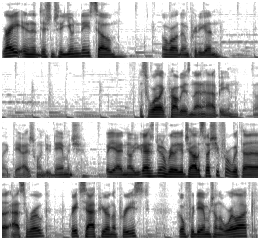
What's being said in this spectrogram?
right? In addition to Unity, so overall doing pretty good. This Warlock probably isn't that happy. They're like, damn, I just want to do damage. But yeah, no, you guys are doing a really good job, especially for with uh, Asa Rogue. Great sap here on the Priest. Going for damage on the Warlock.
